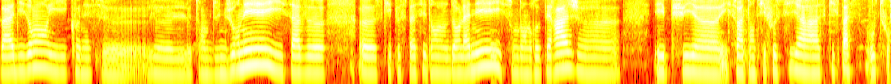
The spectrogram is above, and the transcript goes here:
Bah, à 10 ans, ils connaissent le, temps d'une journée, ils savent euh, ce qui peut se passer dans, l'année, ils sont dans le repérage euh, et puis euh, ils sont attentifs aussi à ce qui se passe autour.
